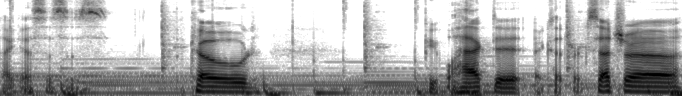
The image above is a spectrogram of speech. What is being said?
I guess this is the code people hacked it, etc., etc.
